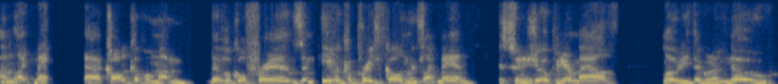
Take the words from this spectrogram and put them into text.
I'm mm. like, man, I called a couple of my biblical friends and even Caprice Coleman's like, man, as soon as you open your mouth, Lodi, they're going to know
